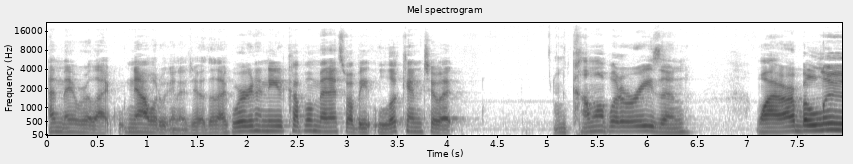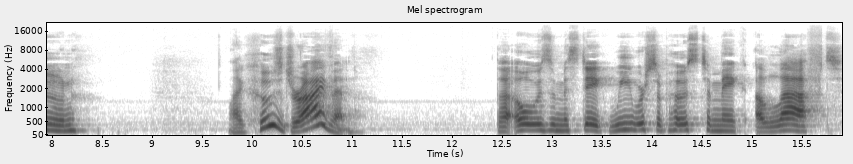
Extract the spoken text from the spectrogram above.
And they were like, now what are we going to do? They're like, we're going to need a couple minutes while we look into it and come up with a reason why our balloon, like who's driving? That oh, it was a mistake. We were supposed to make a left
